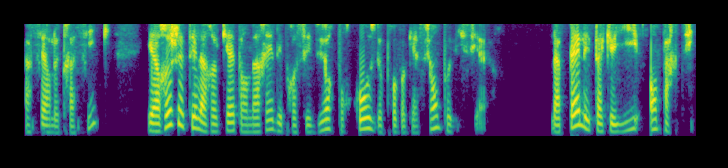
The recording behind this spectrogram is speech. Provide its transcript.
à faire le trafic et a rejeté la requête en arrêt des procédures pour cause de provocation policière. L'appel est accueilli en partie.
